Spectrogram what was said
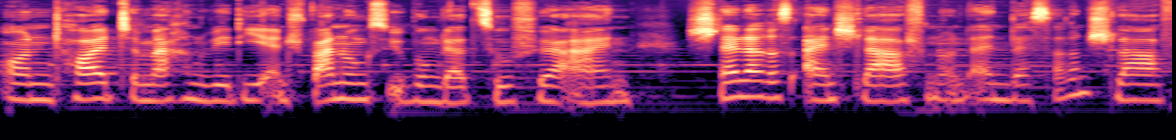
Und heute machen wir die Entspannungsübung dazu für ein schnelleres Einschlafen und einen besseren Schlaf.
